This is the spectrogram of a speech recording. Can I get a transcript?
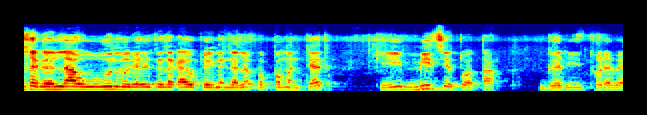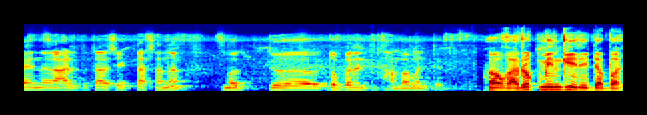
सगळं लावून वगैरे त्याचा काय उपयोग नाही झाला. पप्पा म्हणतात की मीच येतो आता. घरी थोड्या वेळानं अर्धा तास एक तासानं मग त- तोपर्यंत थांबा म्हणतात. हो का? रुक्मिण गेली डबल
